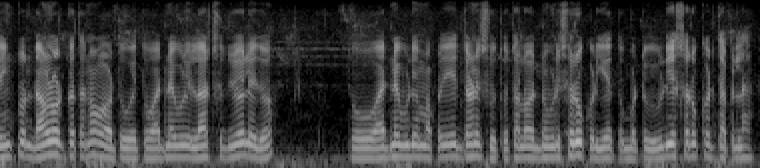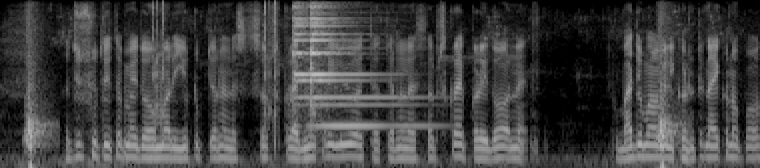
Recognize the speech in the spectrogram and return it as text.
રિંગટોન ડાઉનલોડ કરતાં ન આવડતું હોય, તો આજના વીડિયો લાસ્ટ સુધી જોઈ લેજો. તો આજના વિડીયોમાં આપણે એ જાણીશું. તો ચાલો આજનો વીડિયો શરૂ કરીએ. તો બટ વીડિયો શરૂ કરતાં પહેલાં હજુ સુધી તમે જો અમારી યુટ્યુબ ચેનલને સબસ્ક્રાઈબ ન કરેલી હોય તો ચેનલને સબસ્ક્રાઈબ કરી દો અને બાજુમાં આવેલી ઘંટીના આઇકન ઉપર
